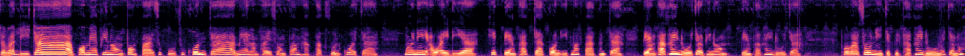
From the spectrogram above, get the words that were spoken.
สวัสดีจ้าพ่อแม่พี่น้องป้องปายสุภูทุกคนจ้าแม่ลำไพส่องปั้มหักผักสวนกล้วยจ้ามื้อนี้เอาไอเดียเฮ็ดแปลงพักจากก่อนอิฐมาฝากกันจ้าแปลงพักให้ดูจ้าพี่น้องแปลงพักให้ดูจ้าเพราะว่าโซนนี้จะเป็นพักให้ดูเนาะจ้าเนาะ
